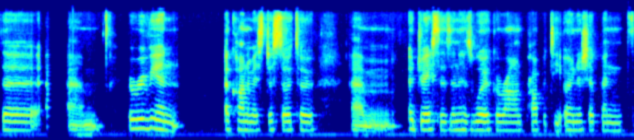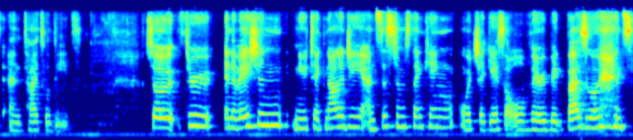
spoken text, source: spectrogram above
the um, Peruvian economist De Soto um, addresses in his work around property ownership and, and title deeds. So through innovation, new technology and systems thinking, which I guess are all very big buzzwords,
